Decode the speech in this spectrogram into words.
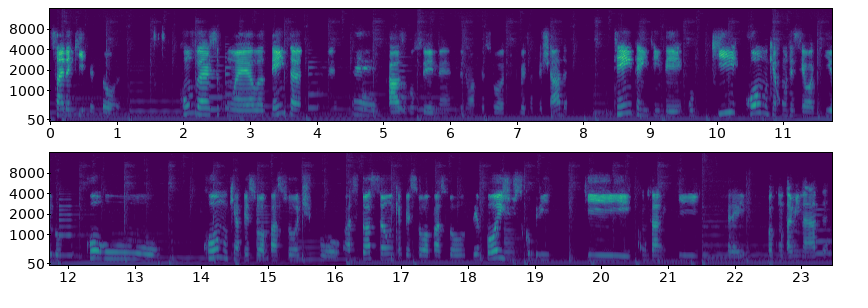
sai daqui, pessoa. Converse com ela, tenta É, caso você né, seja uma pessoa de cabeça fechada, tenta entender o que, como que aconteceu aquilo, co, o, como que a pessoa passou, tipo, a situação que a pessoa passou depois de descobrir que, que peraí, foi contaminada.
